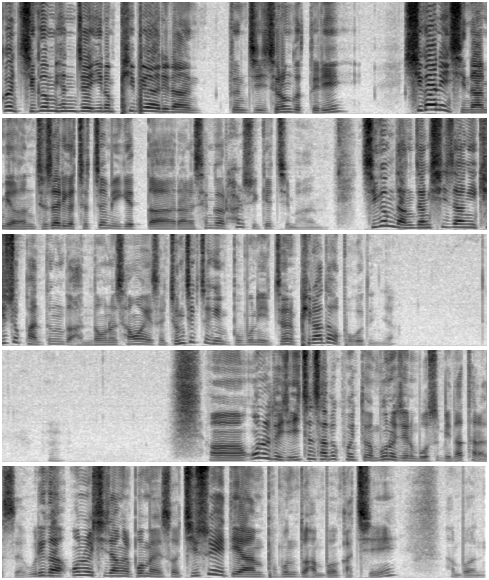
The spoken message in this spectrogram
그건 지금 현재 이런 PBR이라든지 저런 것들이 시간이 지나면 저 자리가 저점이겠다라는 생각을 할 수 있겠지만 지금 당장 시장이 기술 반등도 안 나오는 상황에서 정책적인 부분이 저는 필요하다고 보거든요. 어, 오늘도 이제 2400포인트가 무너지는 모습이 나타났어요. 우리가 오늘 시장을 보면서 지수에 대한 부분도 한번 같이 한번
